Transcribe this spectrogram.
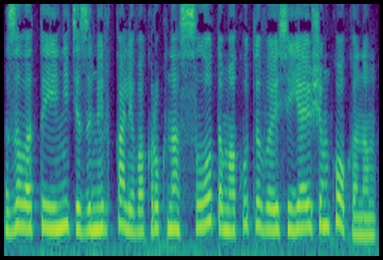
Золотые нити замелькали вокруг нас с лотом, окутывая сияющим коконом.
